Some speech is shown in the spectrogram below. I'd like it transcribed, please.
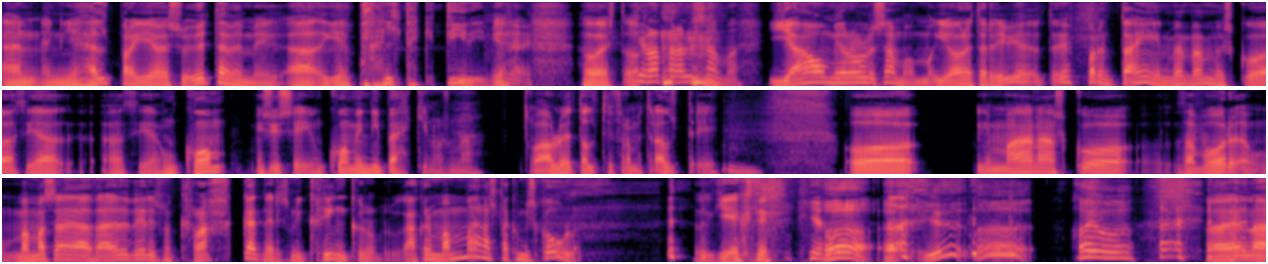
en, en ég held bara að ég hef svo utan við mig að ég pælt ekki dýði mér veist, Þið var bara alveg sama? Já, mér var alveg sama. Ég var eitthvað að rifja þetta upp bara um daginn með mömmu sko að því að, að, því að hún kom eins og ég segi, hún kom inn í bekkin og svona og alveg þetta alltaf fram eftir aldri. Mm. og ég man að sko það voru, mamma sagði að það hefði verið svona krakkarnir svona í kring akkur mamma er alltaf komið í skóla? Ég hæ mamma. Það er hérna,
